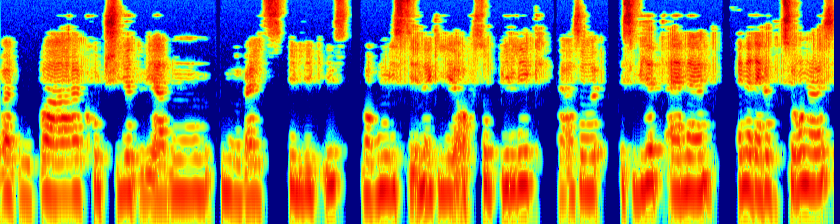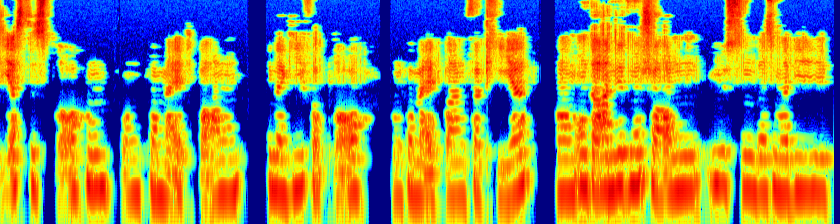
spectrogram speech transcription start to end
Europa kutschiert werden, nur weil es billig ist? Warum ist die Energie auch so billig? Also es wird eine, eine Reduktion als erstes brauchen von vermeidbaren Energieverbrauch und vermeidbaren Verkehr. Ähm, und daran wird man schauen müssen, dass man die,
